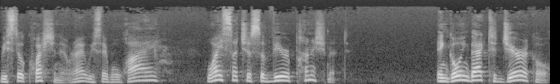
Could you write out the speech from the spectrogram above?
we still question it, right? We say, well, why, why such a severe punishment? And going back to Jericho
